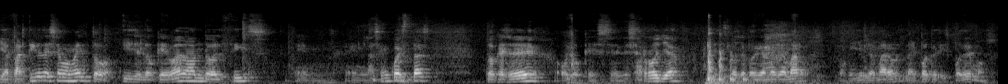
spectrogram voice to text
Y a partir de ese momento y de lo que va dando el CIS en, en, las encuestas, lo que se ve o lo que se desarrolla es lo que podríamos llamar, lo que ellos llamaron la hipótesis Podemos,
